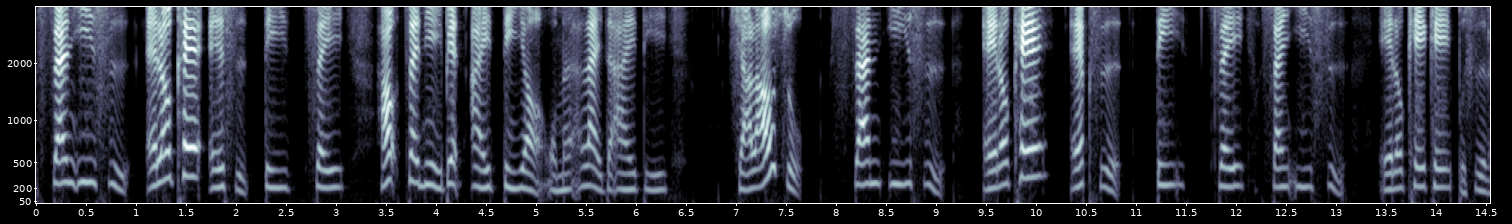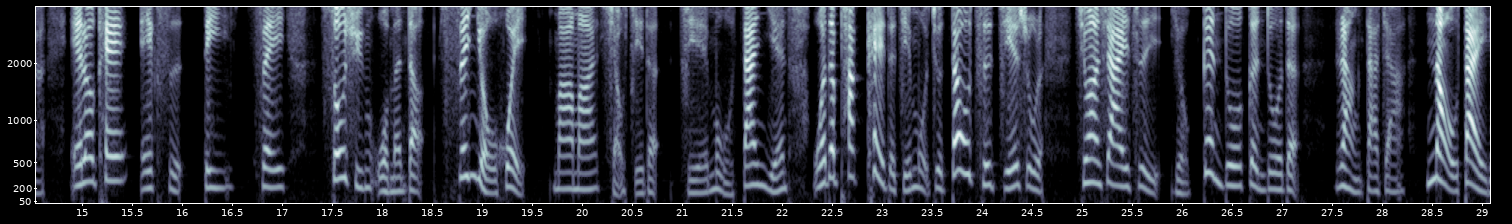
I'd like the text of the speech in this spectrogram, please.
三一四 LKSDJ。好，再念一遍 ID 哦，我们赖的 ID 小老鼠三一四 LKXDJ 三一四 LKK 不是了，LKXDJ 搜寻我们的森友会妈妈小杰的。节目单元，我的 p a k 的节目就到此结束了。希望下一次有更多更多的让大家脑袋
